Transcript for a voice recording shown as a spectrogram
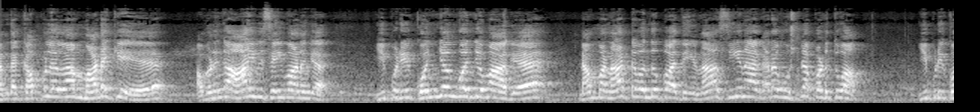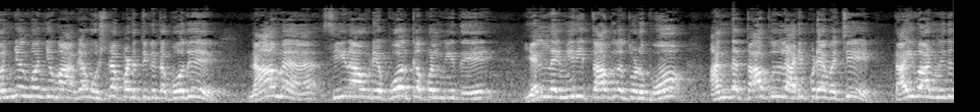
அந்த கப்பலெல்லாம் மடக்கி அவனுங்க ஆய்வு செய்வானுங்க. இப்படி கொஞ்சம் கொஞ்சமாக நம்ம நாட்டை வந்து பார்த்தீங்கன்னா சீனாக்காரன் உஷ்ணப்படுத்துவான். இப்படி கொஞ்சம் கொஞ்சமாக உஷ்ணப்படுத்துகின்ற போது நாம சீனாவுடைய போர்க்கப்பல் மீது எல்லை மீறி தாக்குதல் தொடுப்போம். அந்த தாக்குதல் அடிப்படையாக வச்சு தைவான் மீது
